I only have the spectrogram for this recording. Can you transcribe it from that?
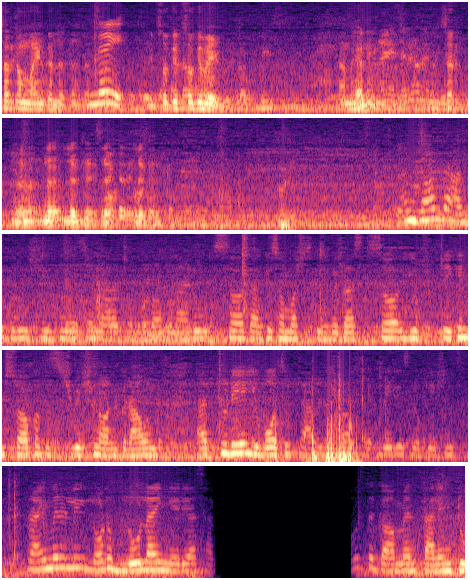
Sir, come mind कर लेते हैं. नहीं It's okay, it's okay. Wait, wait. I'm here. Sir, I'm joined by Andhra Pradesh Chief Minister Nara Chandrababu Naidu. Sir, thank you so much for being with us. Sir, you've taken stock of the situation on ground. Uh, today, you've also traveled across various locations. Primarily, a lot of low-lying areas. Have is the government planning to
